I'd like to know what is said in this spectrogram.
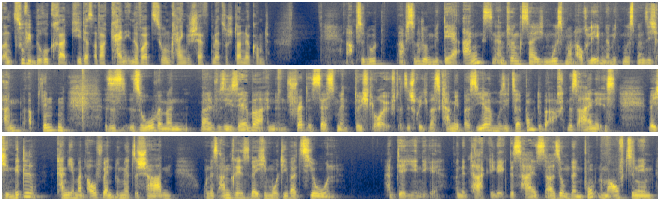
an zu viel Bürokratie, dass einfach keine Innovation, kein Geschäft mehr zustande kommt. Absolut, absolut. Und mit der Angst, in Anführungszeichen, muss man auch leben. Damit muss man sich an, abfinden. Es ist so, wenn man mal für sich selber ein, ein Threat Assessment durchläuft, also sprich, was kann mir passieren, muss ich zwei Punkte beachten. Das eine ist, welche Mittel kann jemand aufwenden, um mir zu schaden? Und das andere ist, welche Motivation hat derjenige an den Tag gelegt. Das heißt also, um deinen Punkt nochmal aufzunehmen,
